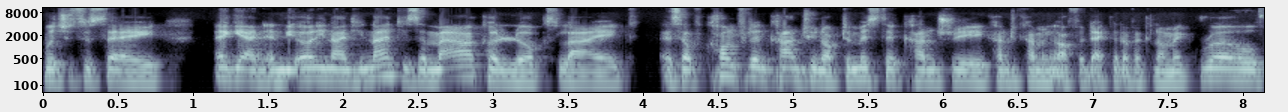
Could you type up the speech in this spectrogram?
which is to say, again, in the early 1990s, America looks like a self confident country, an optimistic country, a country coming off a decade of economic growth,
